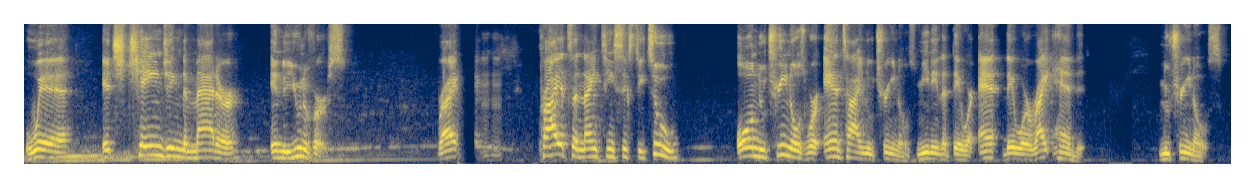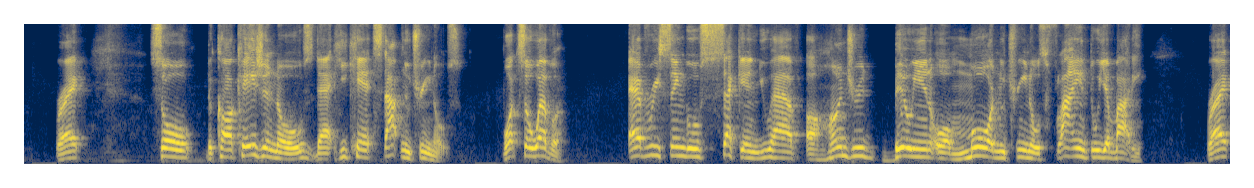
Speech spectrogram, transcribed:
where it's changing the matter in the universe, right? Mhm. Prior to 1962, all neutrinos were anti-neutrinos, meaning that they were an, they were right-handed neutrinos, right? So the Caucasian knows that he can't stop neutrinos whatsoever. Every single second, you have a hundred billion or more neutrinos flying through your body, right?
